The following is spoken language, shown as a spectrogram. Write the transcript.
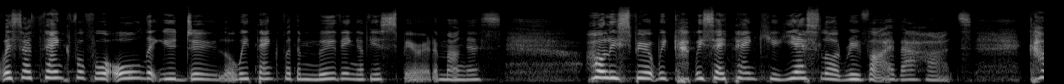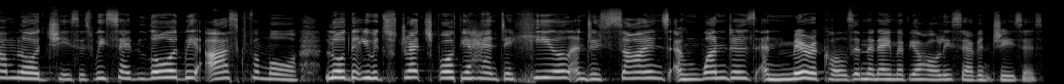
We're so thankful for all that you do, Lord. We thank for the moving of your spirit among us. Holy Spirit, we, we say thank you. Yes, Lord, revive our hearts. Come, Lord Jesus. We say, Lord, we ask for more. Lord, that you would stretch forth your hand to heal and do signs and wonders and miracles in the name of your holy servant Jesus.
